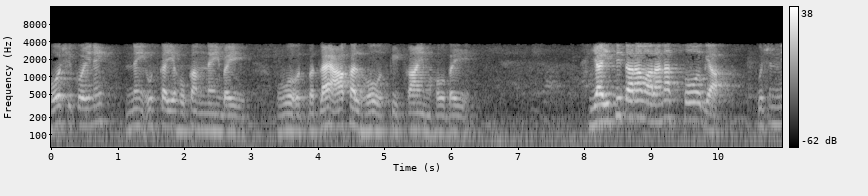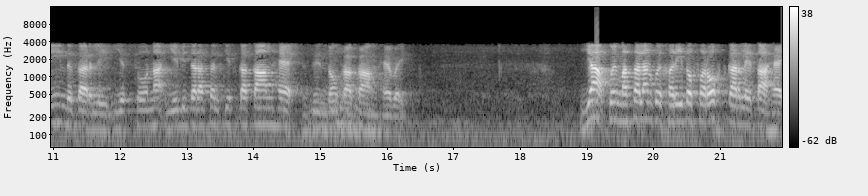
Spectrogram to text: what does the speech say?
ہوش ہی کوئی نہیں۔ نہیں، اس کا یہ حکم نہیں بھائی۔ وہ بتلائے عقل ہو، اس کی قائم ہو بھائی۔ یا اسی طرح مولانا سو گیا۔ کچھ نیند کر لی، یہ سونا، یہ بھی دراصل کس کا کام ہے؟ زندوں کا کام ہے بھائی۔ یا کوئی مثلا کوئی خرید و فروخت کر لیتا ہے،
